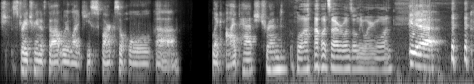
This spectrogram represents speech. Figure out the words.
straight train of thought where like he sparks a whole uh, like eye patch trend. Wow, so everyone's only wearing one. Yeah,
